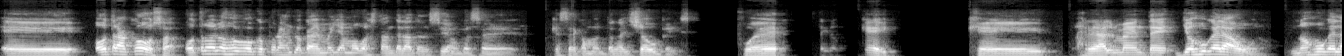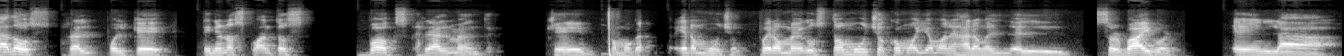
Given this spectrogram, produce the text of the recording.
Eh, otra cosa, otro de los juegos que, por ejemplo, que a mí me llamó bastante la atención, que se, se comentó en el showcase, fue que realmente yo jugué la 1, no jugué la 2 porque tenía unos cuantos bugs realmente que como que trajeron mucho, pero me gustó mucho cómo ellos manejaron el, el Survivor en la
